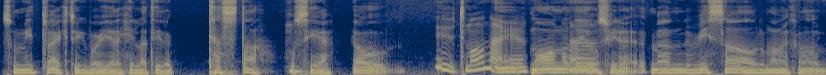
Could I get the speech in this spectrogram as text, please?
Så mitt verktyg var ju hela tiden testa och se. Jag Utmanar. Utmanade ja. och så vidare. Men vissa av de människorna,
